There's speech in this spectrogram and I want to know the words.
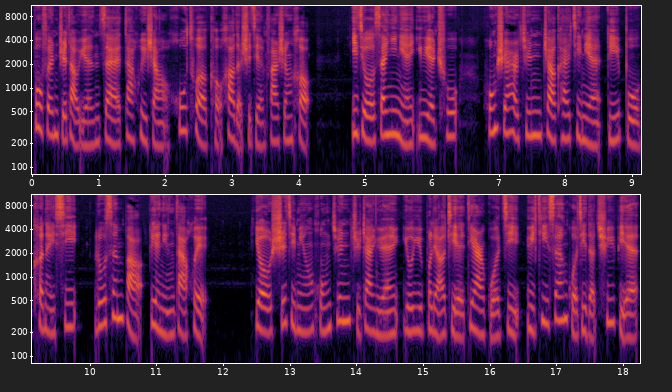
部分指导员在大会上呼错口号的事件发生后，1931年1月初，红十二军召开纪念李卜克内西、卢森堡、列宁大会。有十几名红军指战员由于不了解第二国际与第三国际的区别，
